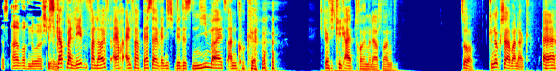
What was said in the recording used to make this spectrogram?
Das ist einfach nur schlimm. Ich glaube, mein Leben verläuft auch einfach besser, wenn ich mir das niemals angucke. Ich glaube, ich kriege Albträume davon. So, genug Schabernack. Äh.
